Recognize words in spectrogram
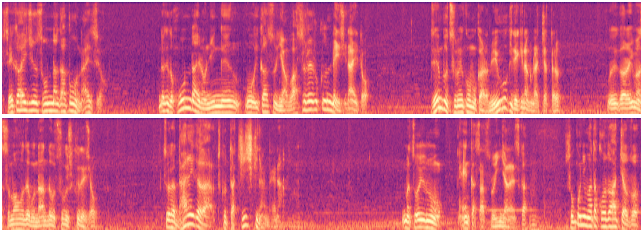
世界中そんな学問ないですよ。だけど本来の人間を生かすには忘れる訓練しないと全部詰め込むから身動きできなくなっちゃってるそれから今スマホでも何でもすぐ敷くでしょ。それは誰かが作った知識なんだよな、まあ、そういうのを変化さすといいんじゃないですか、うん、そこにまたこだわっちゃうと、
